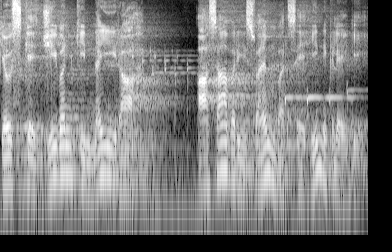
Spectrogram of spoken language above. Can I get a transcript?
कि उसके जीवन की नई राह आसावरी स्वयंवर से ही निकलेगी।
